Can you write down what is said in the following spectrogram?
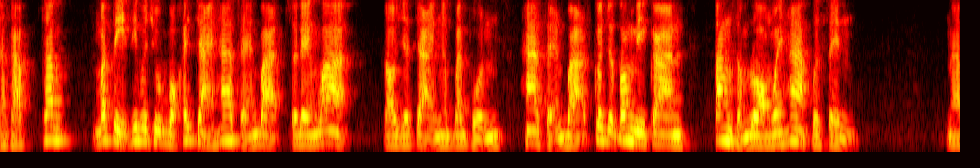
นะครับ ถ้ามติที่ประชุมบอกให้จ่ายห้าแสนบาท แสดงว่าเราจะจ่ายเงินปันผลห้าแสนบาท ก็จะต้องมีการตั้งสำรองไว้ห้าเปอร์เซ็นต์ นะ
